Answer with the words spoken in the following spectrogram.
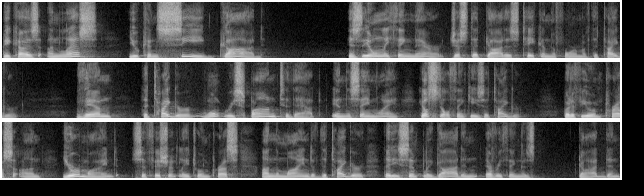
because unless you can see God is the only thing there, just that God has taken the form of the tiger, then the tiger won't respond to that in the same way. He'll still think he's a tiger. But if you impress on your mind sufficiently to impress on the mind of the tiger that he's simply God and everything is God, then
